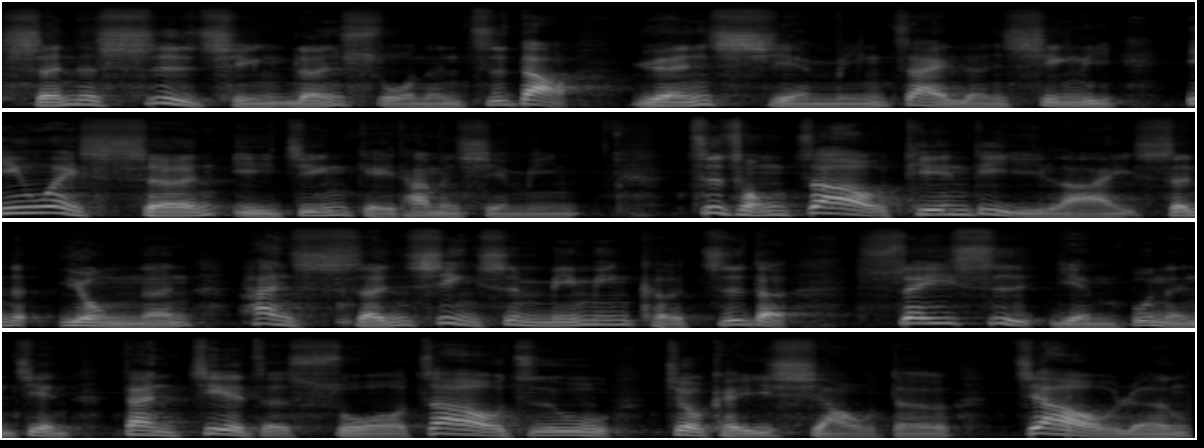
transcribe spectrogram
神的事情人所能知道，原显明在人心里，因为神已经给他们显明。”自从造天地以来，神的永能和神性是明明可知的，虽是眼不能见，但借着所造之物就可以晓得，叫人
